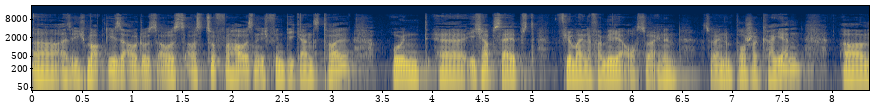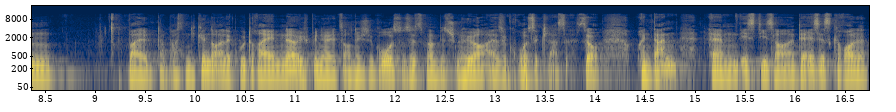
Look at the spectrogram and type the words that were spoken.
Äh, also ich mag diese Autos aus, aus Zuffenhausen, ich finde die ganz toll. Und äh, ich habe selbst für meine Familie auch so einen, so einen Porsche Cayenne. Ähm, weil da passen die Kinder alle gut rein. Ne? Ich bin ja jetzt auch nicht so groß, das sitzt mal ein bisschen höher, also große Klasse. So, und dann ähm, ist dieser, der ist jetzt gerade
